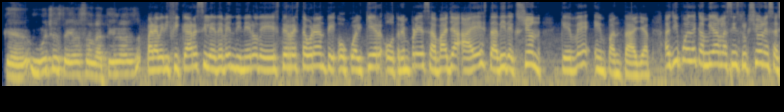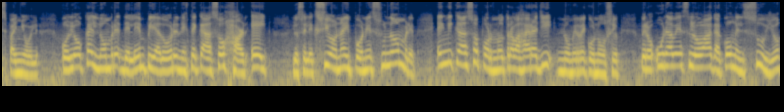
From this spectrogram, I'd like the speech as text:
que muchos de ellos son latinos. Para verificar si le deben dinero de este restaurante o cualquier otra empresa, vaya a esta dirección que ve en pantalla. Allí puede cambiar las instrucciones a español. Coloca el nombre del empleador, en este caso Hard 8. Lo selecciona y pone su nombre. En mi caso, por no trabajar allí, no me reconoce pero una vez lo haga con el suyo,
